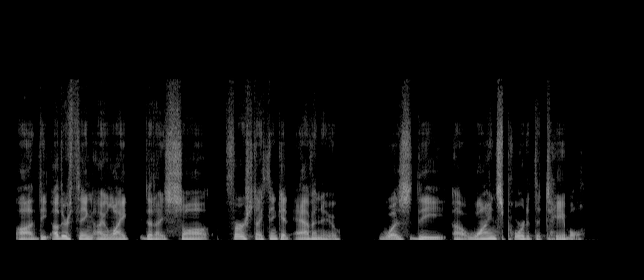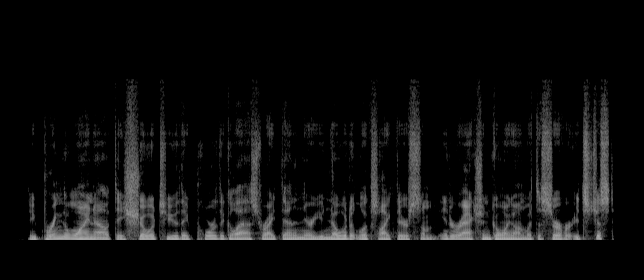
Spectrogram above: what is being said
Uh, the other thing I like that I saw first, I think at Avenue, was the uh, wines poured at the table. They bring the wine out, they show it to you, they pour the glass right then and there. You know what it looks like. There's some interaction going on with the server. It's just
